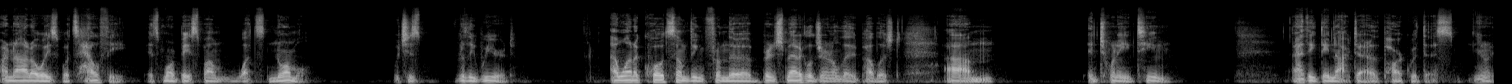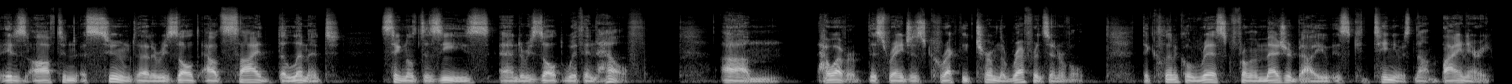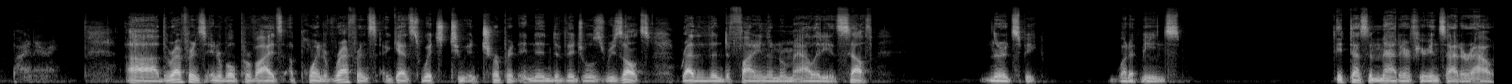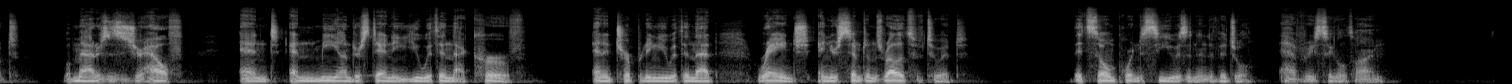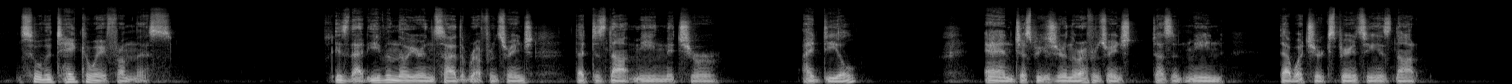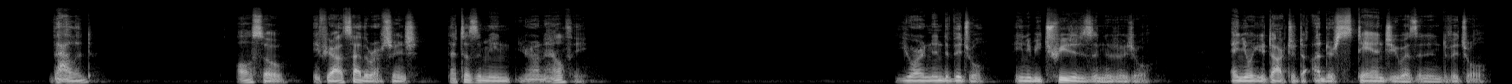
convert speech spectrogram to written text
are not always what's healthy. It's more based upon what's normal, which is really weird. I want to quote something from the British Medical Journal they published um, in 2018. I think they knocked it out of the park with this. You know, it is often assumed that a result outside the limit signals disease and a result within health. Um, However, this range is correctly termed the reference interval. The clinical risk from a measured value is continuous, not binary. Binary. Uh, the reference interval provides a point of reference against which to interpret an individual's results rather than defining the normality itself. Nerd speak. What it means. It doesn't matter if you're inside or out. What matters is, is your health and and me understanding you within that curve and interpreting you within that range and your symptoms relative to it. It's so important to see you as an individual every single time. So, the takeaway from this is that even though you're inside the reference range, that does not mean that you're ideal. And just because you're in the reference range doesn't mean that what you're experiencing is not valid. Also, if you're outside the reference range, that doesn't mean you're unhealthy you are an individual and you need to be treated as an individual. And you want your doctor to understand you as an individual.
